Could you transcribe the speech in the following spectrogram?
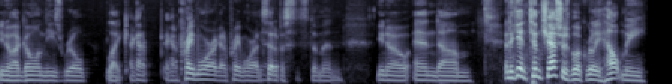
you know, I go on these real like I gotta I gotta pray more. I gotta pray more. I'd Yeah. set up a system and you know and um and again Tim Chester's book really helped me.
